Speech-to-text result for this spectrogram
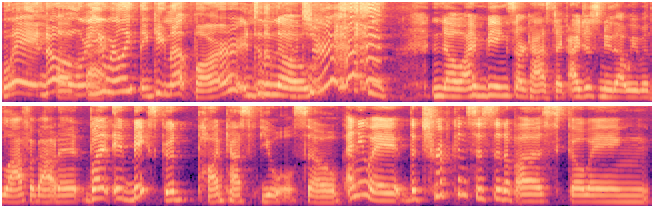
Wait, no, Oh, were you really thinking that far into the No. future? No, I'm being sarcastic. I just knew that we would laugh about it. But it makes good podcast fuel. So, anyway, the trip consisted of us going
